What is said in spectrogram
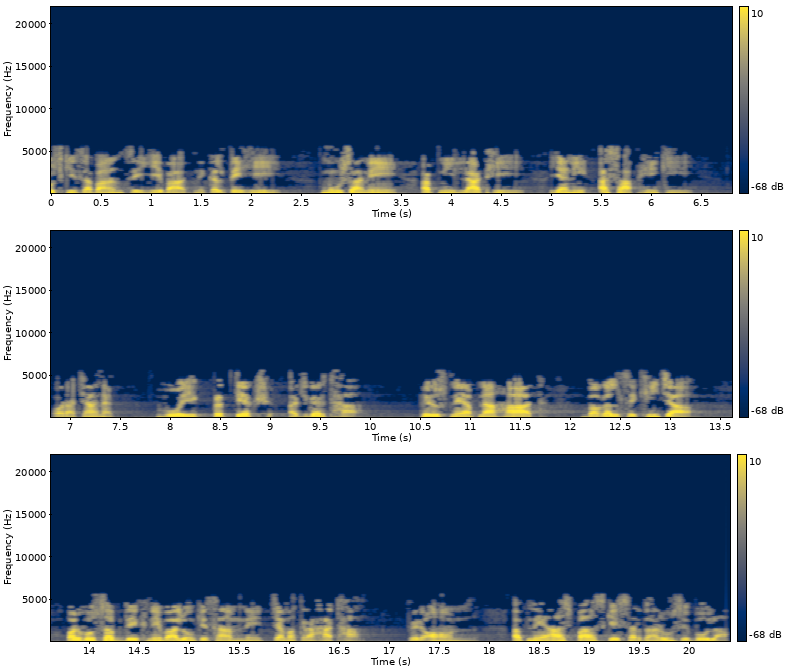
उसकी जबान से ये बात निकलते ही मूसा ने अपनी लाठी यानी असा फेंकी और अचानक वो एक प्रत्यक्ष अजगर था फिर उसने अपना हाथ बगल से खींचा और वो सब देखने वालों के सामने चमक रहा था फिर ऑन अपने आसपास के सरदारों से बोला,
